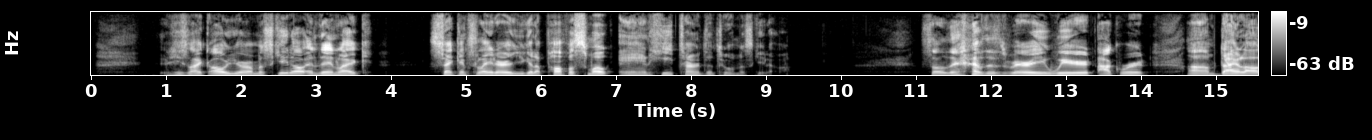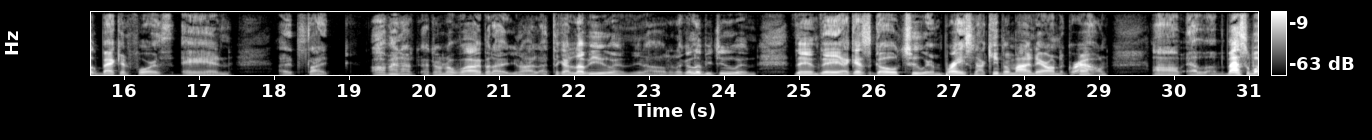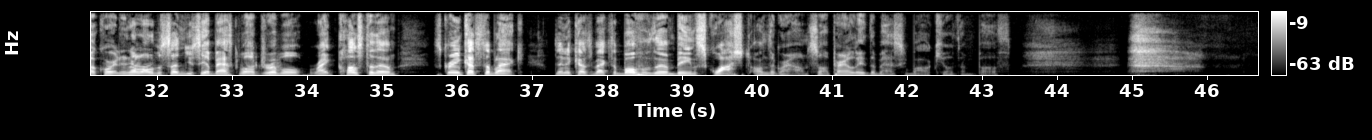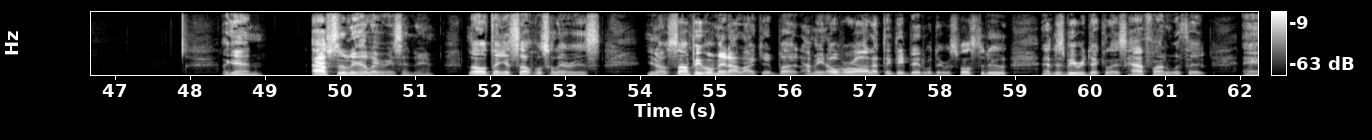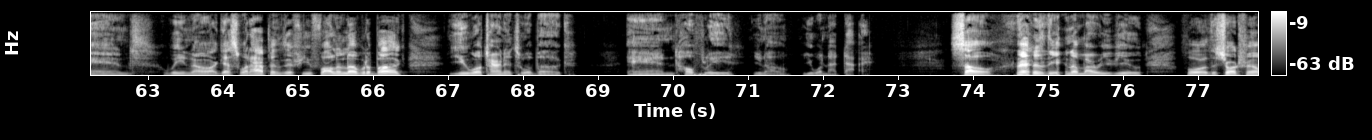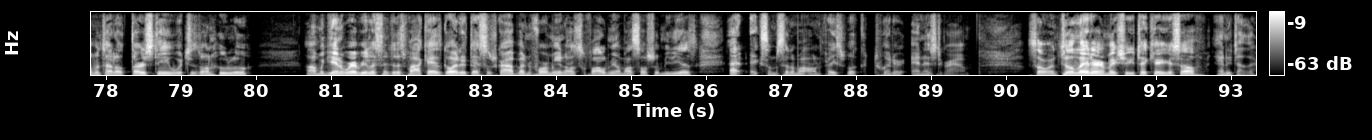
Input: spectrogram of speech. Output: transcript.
he's like, oh, you're a mosquito, and then like seconds later, you get a puff of smoke, and he turns into a mosquito. So they have this very weird, awkward um, dialogue back and forth, and it's like, oh man, I, I don't know why, but I, you know, I, I think I love you, and you know, like I love you too, and then they, I guess, go to embrace. Now, keep in mind they're on the ground um, a basketball court, and then all of a sudden you see a basketball dribble right close to them. Screen cuts to black. Then it cuts back to both of them being squashed on the ground. So apparently the basketball killed them both. Again, absolutely hilarious in there. The whole thing itself was hilarious. You know, some people may not like it, but I mean, overall, I think they did what they were supposed to do and just be ridiculous. Have fun with it. And we know, I guess, what happens if you fall in love with a bug, you will turn into a bug. And hopefully, you know, you will not die. So, that is the end of my review for the short film entitled Thirsty, which is on Hulu. Um, again, wherever you're listening to this podcast, go ahead and hit that subscribe button for me and also follow me on my social medias at XM Cinema on Facebook, Twitter, and Instagram. So until later, make sure you take care of yourself and each other.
